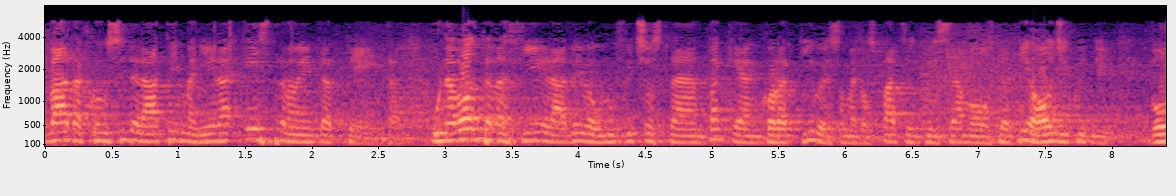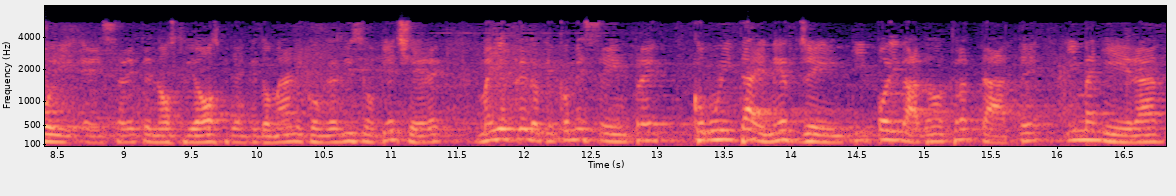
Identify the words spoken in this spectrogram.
vada considerata in maniera estremamente attenta. Una volta la fiera aveva un ufficio stampa che è ancora attivo, insomma è lo spazio in cui siamo ospiti oggi, quindi voi eh, sarete nostri ospiti anche domani con grandissimo piacere, ma io credo che come sempre comunità emergenti poi vadano trattate in maniera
